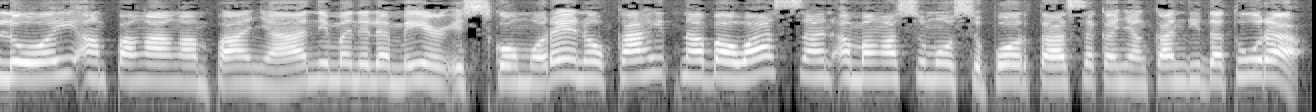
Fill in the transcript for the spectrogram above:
Tuloy ang pangangampanya ni Manila Mayor Isko Moreno kahit nabawasan ang mga sumusuporta sa kanyang kandidatura.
